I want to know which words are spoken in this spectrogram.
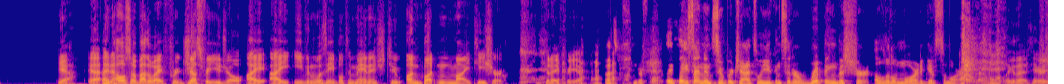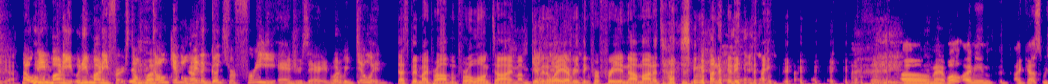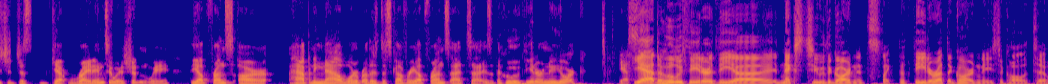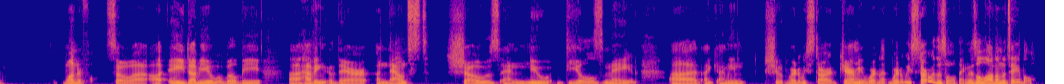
Yeah. Uh, yeah. And also, by the way, for just for you, Joel, I I even was able to manage to unbutton my T-shirt today for you. That's wonderful. If they send in super chats, will you consider ripping the shirt a little more to give some more? Look at this. Here you go. No, we need money. We need money first. Don't money. don't give away the goods for free, Andrew Zarian. What are we doing? That's been my problem for a long time. I'm giving away everything for free and not monetizing on anything. oh man. Well, I mean, I guess we should just get right into it, shouldn't we? The upfronts are happening now. Warner Brothers Discovery upfronts at uh, is it the Hulu Theater in New York? Yes. yeah, the Hulu Theater, the uh next to the Garden. It's like the theater at the Garden. They used to call it too. Wonderful. So uh, AEW will be uh, having their announced shows and new deals made. Uh, I, I mean, shoot, where do we start, Jeremy? Where do- where do we start with this whole thing? There's a lot on the table.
